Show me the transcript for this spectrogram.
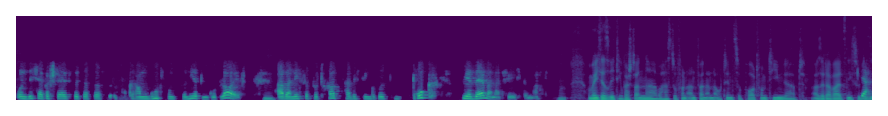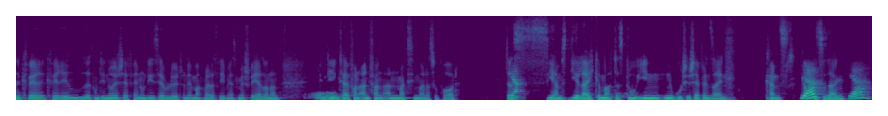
und sichergestellt wird, dass das Programm gut funktioniert und gut läuft. Mhm. Aber nichtsdestotrotz habe ich den größten Druck mir selber natürlich gemacht. Und wenn ich das richtig verstanden habe, hast du von Anfang an auch den Support vom Team gehabt. Also da war jetzt nicht so ja. diese Querelen, uh, da kommt die neue Chefin und die ist ja blöd und der macht mir das Leben erst mehr schwer, sondern im Gegenteil von Anfang an maximaler Support. Dass ja. Sie haben es dir leicht gemacht, dass du ihnen eine gute Chefin sein kannst. Ja, kannst du sagen? Ja,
